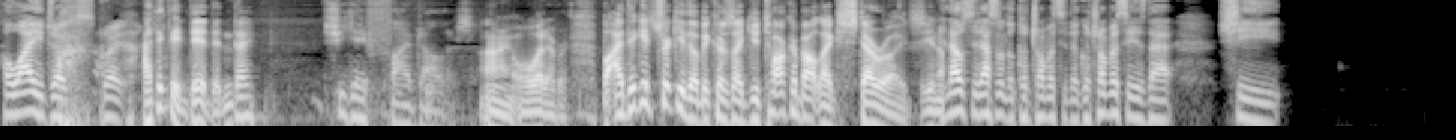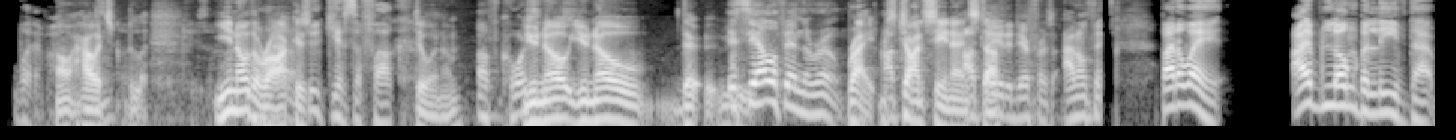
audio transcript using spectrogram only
Hawaii jokes, great. I think they did, didn't they? She gave five dollars. All right, well, whatever. But I think it's tricky though because like you talk about like steroids, you know, And obviously, that's not the controversy. The controversy is that she, whatever. oh, how it's, you know, The Rock is Who gives a fuck? doing them. Of course. You know, you know, there- it's the elephant in the room. right? It's John Cena and I'll stuff. tell you the difference. I don't think By the way, I've long believed that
